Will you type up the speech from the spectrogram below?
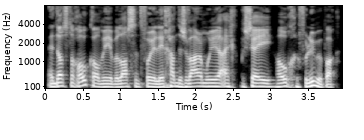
En dat is toch ook al meer belastend voor je lichaam. Dus waarom moet je eigenlijk per se hoger volume pakken?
